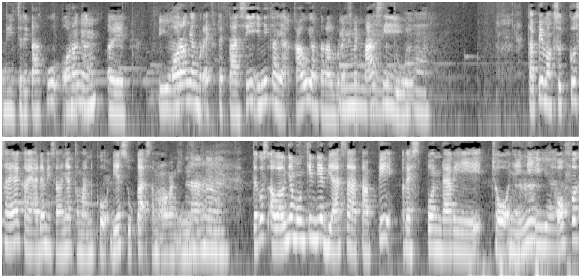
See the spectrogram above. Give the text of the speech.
di ceritaku orang yang eh Iya. orang yang berekspektasi ini kayak kau yang terlalu berekspektasi. Mm. Tapi maksudku saya kayak ada misalnya temanku, dia suka sama orang ini. Terus awalnya mungkin dia biasa, tapi respon dari cowoknya ini iya. over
